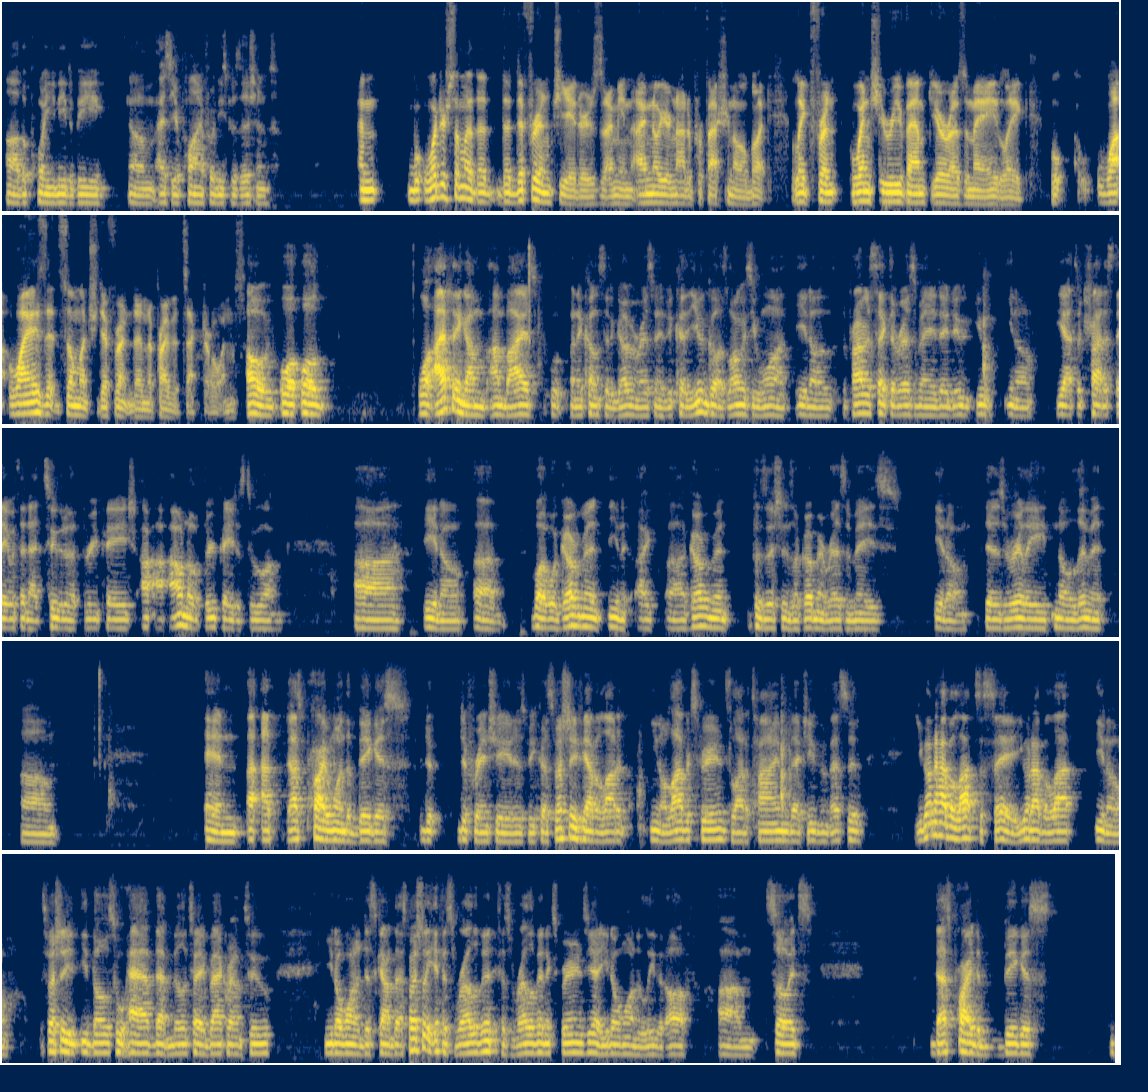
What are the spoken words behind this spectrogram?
uh, the point you need to be um, as you're applying for these positions. And what are some of the the differentiators? I mean, I know you're not a professional, but like for when she revamped your resume, like why why is it so much different than the private sector ones? Oh well, well well, I think I'm I'm biased when it comes to the government resume because you can go as long as you want. You know, the private sector resume they do you you know you have to try to stay within that two to three page. I, I don't know if three pages too long. Uh, you know, uh, but with government, you know, like uh, government positions or government resumes, you know, there's really no limit. Um, and I, I, that's probably one of the biggest differentiators because especially if you have a lot of you know a lot of experience a lot of time that you've invested you're going to have a lot to say you're going to have a lot you know especially those who have that military background too you don't want to discount that especially if it's relevant if it's relevant experience yeah you don't want to leave it off um, so it's that's probably the biggest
